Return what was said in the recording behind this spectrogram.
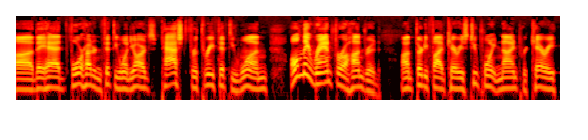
Uh, they had 451 yards, passed for 351, only ran for 100 on 35 carries, 2.9 per carry.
